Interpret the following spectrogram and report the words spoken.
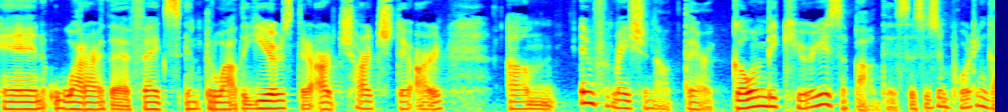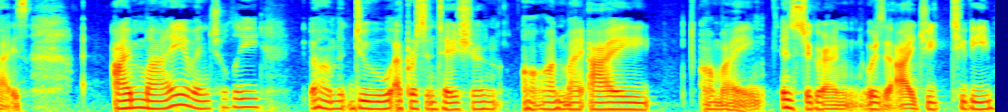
and what are the effects and throughout the years. There are charts there are um, information out there. Go and be curious about this. This is important guys. I might eventually um, do a presentation on my i on my Instagram, or is it IGTV,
